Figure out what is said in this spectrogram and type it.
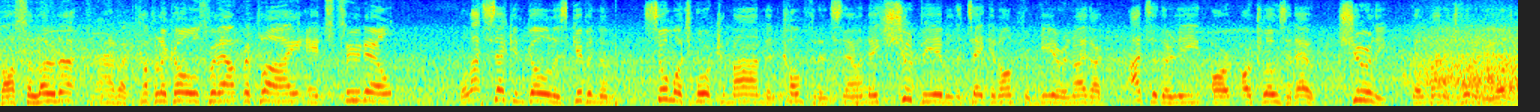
Barcelona have a couple of goals without reply. It's 2-0. Well, that second goal has given them so much more command and confidence now, and they should be able to take it on from here and either add to their lead or, or close it out. Surely they'll manage one or the other.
